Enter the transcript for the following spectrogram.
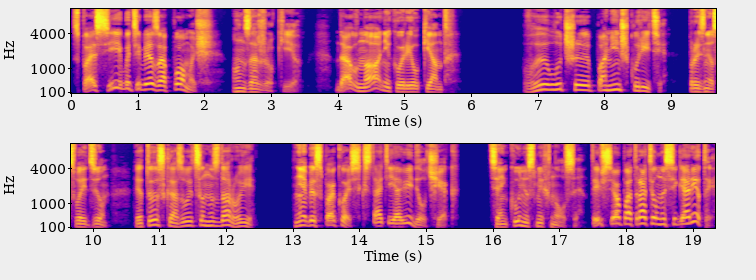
«Спасибо тебе за помощь», — он зажег ее. «Давно не курил Кент. «Вы лучше поменьше курите», — произнес Вэйдзюн. «Это сказывается на здоровье». «Не беспокойся. Кстати, я видел чек». Тянькунь усмехнулся. «Ты все потратил на сигареты.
